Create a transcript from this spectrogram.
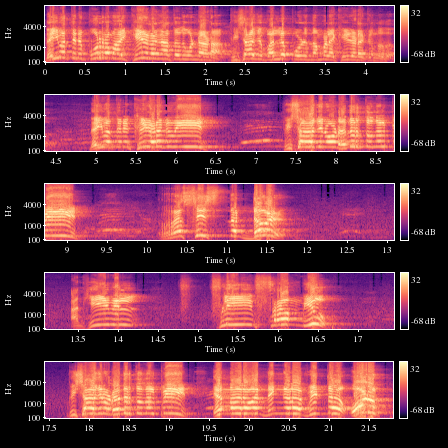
ദൈവത്തിന് പൂർണമായി കീഴടങ്ങാത്തത് കൊണ്ടാണ് പിശാജ് പലപ്പോഴും നമ്മളെ കീഴടക്കുന്നത്. ദൈവത്തിന് കീഴടങ്ങുവീൻ. പിശാജിനോട് എതിർത്തു നിൽപ്പീൻ. Resist the devil and he will flee from you പിശാചിനോട് എതിർത്തു നിൽപ്പീൻ. എന്നാൽ അവൻ നിങ്ങളെ വിട്ട് ഓടും.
